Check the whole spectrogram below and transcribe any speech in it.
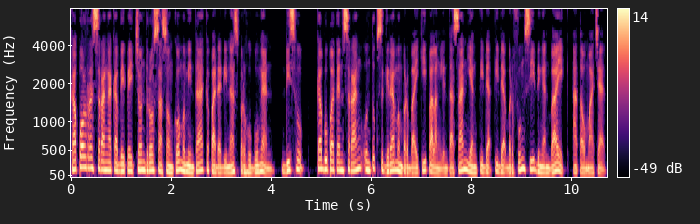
Kapolres Serang AKBP Condro Sasongko meminta kepada Dinas Perhubungan, Dishub, Kabupaten Serang untuk segera memperbaiki palang lintasan yang tidak-tidak berfungsi dengan baik atau macet.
